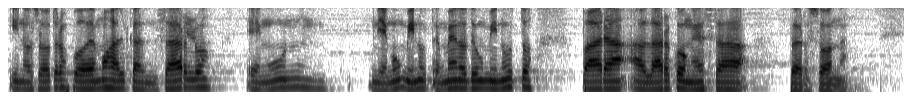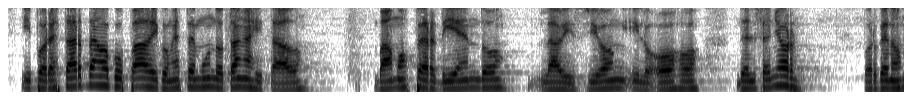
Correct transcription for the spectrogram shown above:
y nosotros podemos alcanzarlo en un, ni en un minuto, en menos de un minuto, para hablar con esa persona. Y por estar tan ocupados y con este mundo tan agitado, vamos perdiendo la visión y los ojos del Señor, porque nos,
